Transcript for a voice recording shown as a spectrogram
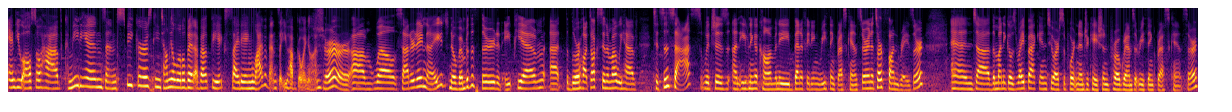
And you also have comedians and speakers. Can you tell me a little bit about the exciting live events that you have going on? Sure. Um, well, Saturday night, November the 3rd at 8 p.m. at the Bloor Hot Docs Cinema, we have Tits and Sass, which is an evening of comedy benefiting Rethink Breast Cancer, and it's our fundraiser and uh, the money goes right back into our support and education programs at Rethink Breast Cancer.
